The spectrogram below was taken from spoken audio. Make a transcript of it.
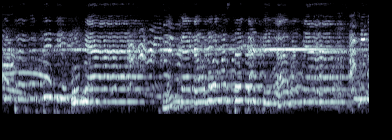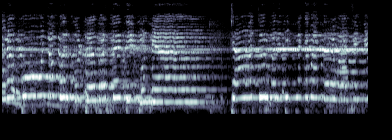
ಕೊಟ್ರ ಬರ್ತೈತಿ ಪುಣ್ಯ ಲಂಗ ಡೌನಗ ಮಸ್ತ ಕಾಂತಿ ಲಾವಣ್ಯ. ನಿನ್ನ ಫೋನ್ ನಂಬರ್ ಕೊಟ್ರ ಬರ್ತೈತಿ ಪುಣ್ಯ. ಚಾಚೂರ್ ಬರಿ ತಿನ್ನಕ ಬಂದರ ವಾಚಿನ್ಯ.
